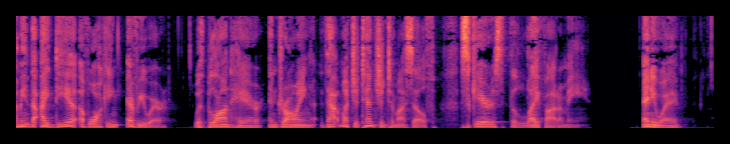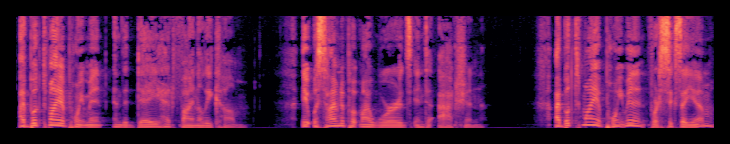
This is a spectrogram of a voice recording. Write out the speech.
I mean, the idea of walking everywhere with blonde hair and drawing that much attention to myself scares the life out of me. Anyway, I booked my appointment and the day had finally come. It was time to put my words into action. I booked my appointment for 6 a.m.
